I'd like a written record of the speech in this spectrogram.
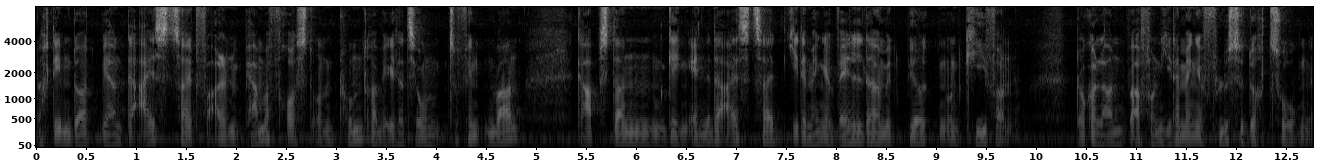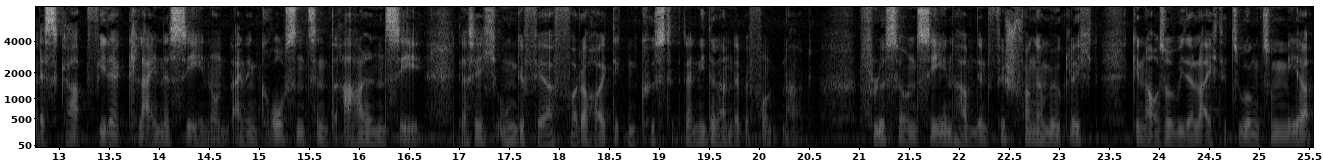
Nachdem dort während der Eiszeit vor allem Permafrost und Tundra-Vegetation zu finden waren, gab es dann gegen Ende der Eiszeit jede Menge Wälder mit Birken und Kiefern. Doggerland war von jeder Menge Flüsse durchzogen. Es gab viele kleine Seen und einen großen zentralen See, der sich ungefähr vor der heutigen Küste der Niederlande befunden hat. Flüsse und Seen haben den Fischfang ermöglicht, genauso wie der leichte Zugang zum Meer.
